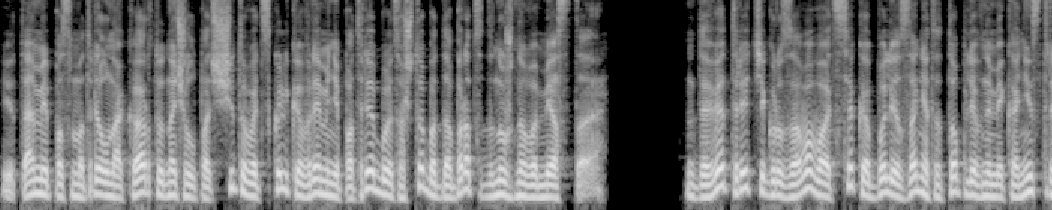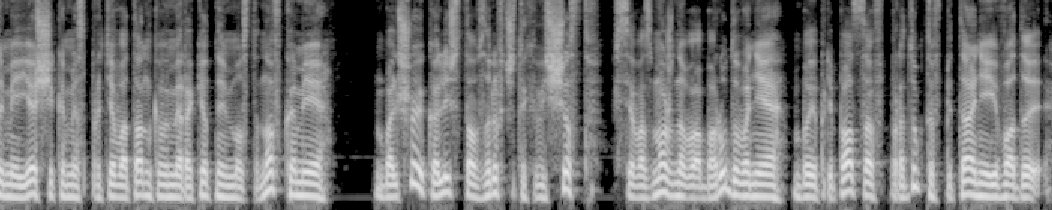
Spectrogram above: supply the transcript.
Итами посмотрел на карту и начал подсчитывать, сколько времени потребуется, чтобы добраться до нужного места. Две трети грузового отсека были заняты топливными канистрами и ящиками с противотанковыми ракетными установками, большое количество взрывчатых веществ, всевозможного оборудования, боеприпасов, продуктов питания и воды.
